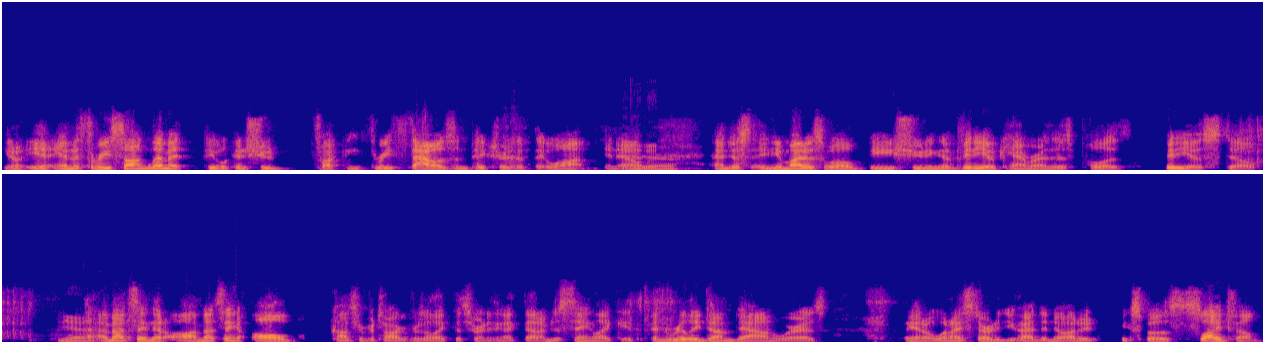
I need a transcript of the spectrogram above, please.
you know in, in a three song limit people can shoot fucking 3000 pictures if they want you know Yeah. and just you might as well be shooting a video camera and just pull a video still Yeah. i'm not saying that all i'm not saying all concert photographers are like this or anything like that i'm just saying like it's been really dumbed down whereas you know when i started you had to know how to expose slide film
